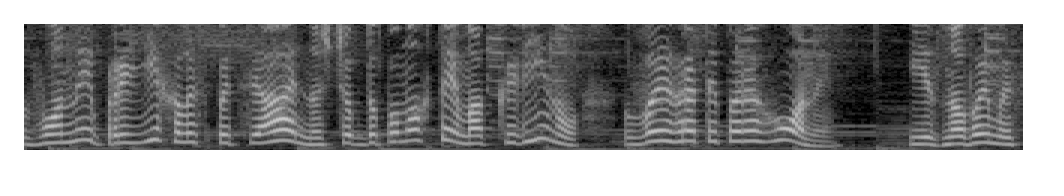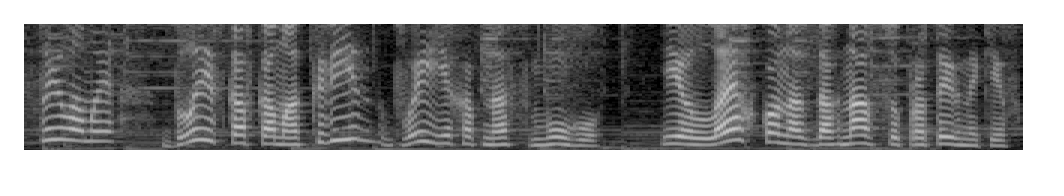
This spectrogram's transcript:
Вони приїхали спеціально, щоб допомогти Макквіну виграти перегони. І з новими силами блискавка Макквін виїхав на смугу і легко наздогнав супротивників.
